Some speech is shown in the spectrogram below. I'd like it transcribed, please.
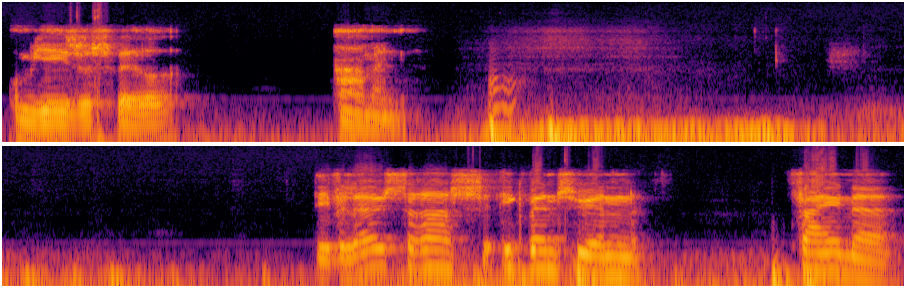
om Jezus wil. Amen. Lieve luisteraars, ik wens u een fijne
